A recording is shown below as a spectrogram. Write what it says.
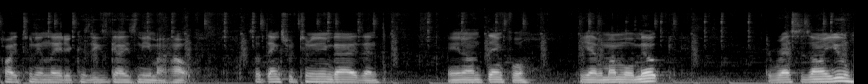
probably tune in later because these guys need my help. So thanks for tuning in, guys, and you know I'm thankful. You have a mama with milk. The rest is on you.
